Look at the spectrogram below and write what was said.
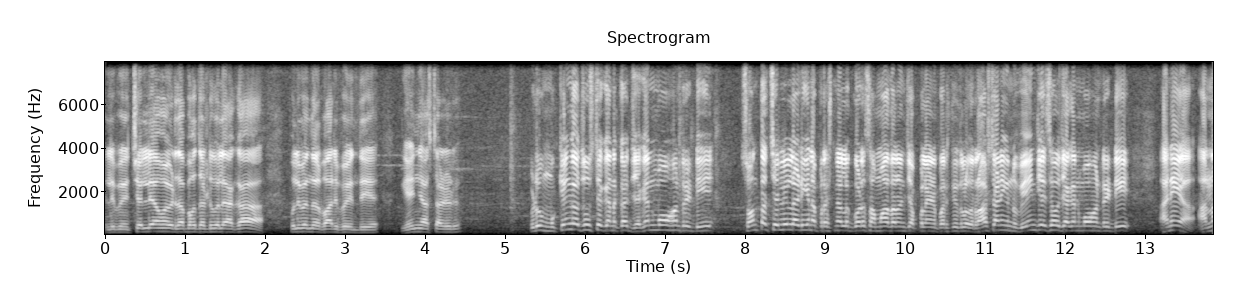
వెళ్ళిపోయింది చెల్లి ఏమో వీడి దెబ్బకు తట్టుకోలేక పులివెందులు పారిపోయింది. ఏం చేస్తాడు వీడు? ఇప్పుడు ముఖ్యంగా చూస్తే కనుక జగన్మోహన్ రెడ్డి సొంత చెల్లెలు అడిగిన ప్రశ్నలకు కూడా సమాధానం చెప్పలేని పరిస్థితిలో రాష్ట్రానికి నువ్వేం చేసావు జగన్మోహన్ రెడ్డి? అని అన్న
